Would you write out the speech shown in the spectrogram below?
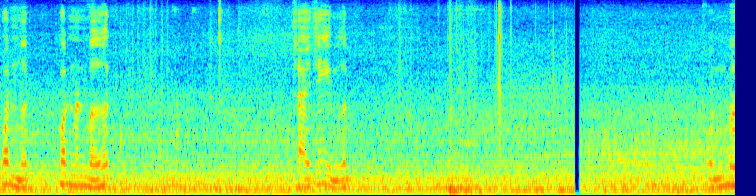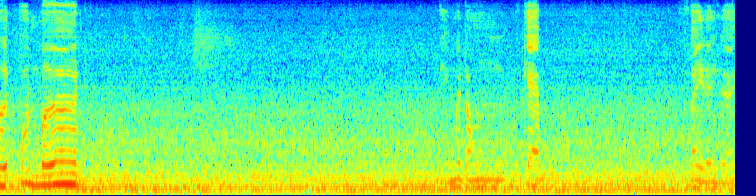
พ่นหมืดพ่นมันเหมืดใช่ที่เหมืดพ่นห มืดพ่นมืดถึงไม่ต้องแก้ได้เลยเลย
